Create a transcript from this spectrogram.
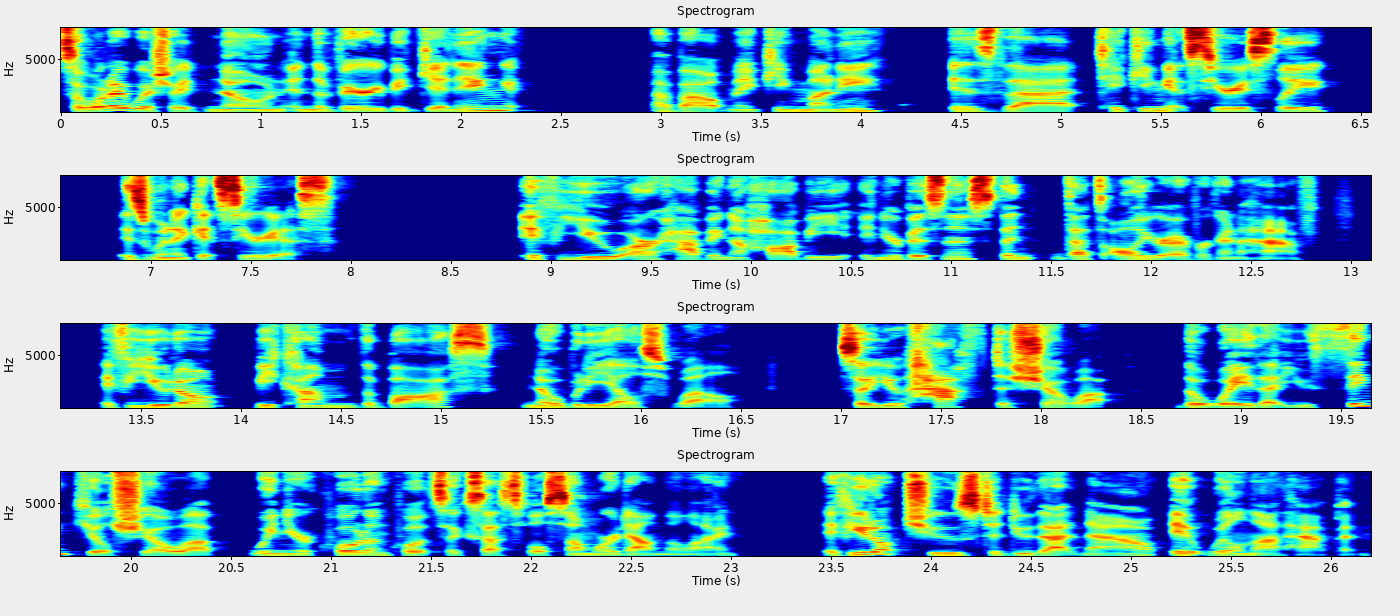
So, what I wish I'd known in the very beginning about making money is that taking it seriously is when it gets serious. If you are having a hobby in your business, then that's all you're ever going to have. If you don't become the boss, nobody else will. So you have to show up the way that you think you'll show up when you're quote unquote successful somewhere down the line. If you don't choose to do that now, it will not happen.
